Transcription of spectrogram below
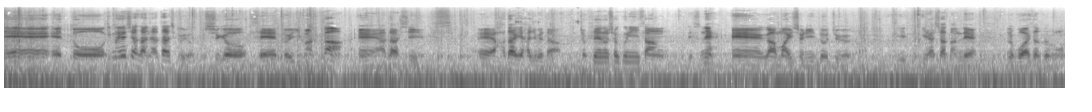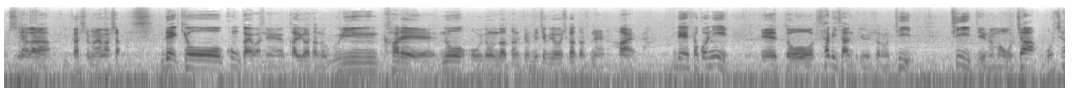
でえっ、と今吉田さんに新しく修行生といいますか、え、新しい、え働き始めた女性の職人さんですね、えがまあ一緒に道中いらっしゃったんでちょっとご挨拶もしながら行かしてもらいました。で今日今回はね梶川さんのグリーンカレーのおうどんだったんですけどめちゃくちゃ美味しかったですね。はい。でそこにえっ、ー、とサビさんっていうそのティーティーっていうのはまあお茶お茶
